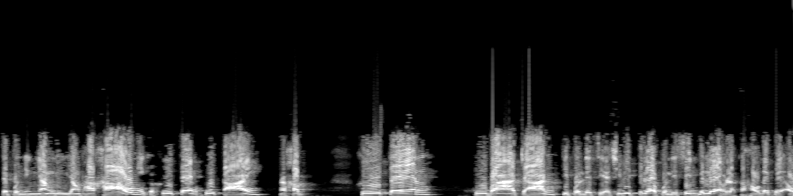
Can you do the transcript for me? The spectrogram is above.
แต่เปิ่นยังยังอยู่ยังผ้าขาวนี่ก็คือแตนครูตายนะครับ คือแตนครูบาอาจารย์ที่เปิ่นได้เสียชีวิตไปแล้วเปิ่นได้สิ้นไปแล้วแล้วก็เขาได้ไปเอา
